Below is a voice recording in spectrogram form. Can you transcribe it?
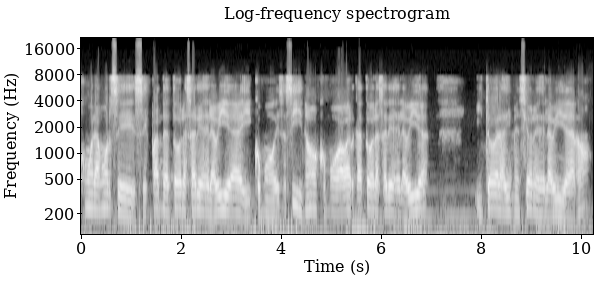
Cómo el amor se, se expande a todas las áreas de la vida y cómo es así, ¿no? Cómo abarca todas las áreas de la vida y todas las dimensiones de la vida, ¿no?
